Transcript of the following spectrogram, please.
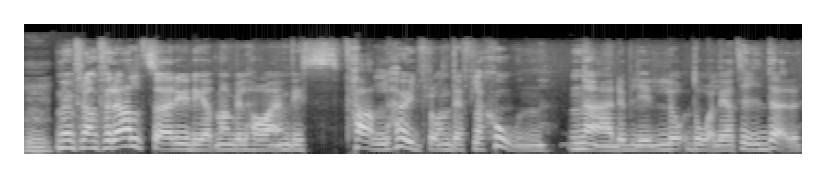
Mm. Men framförallt så är det ju det att man vill ha en viss fallhöjd från deflation när det blir dåliga tider.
